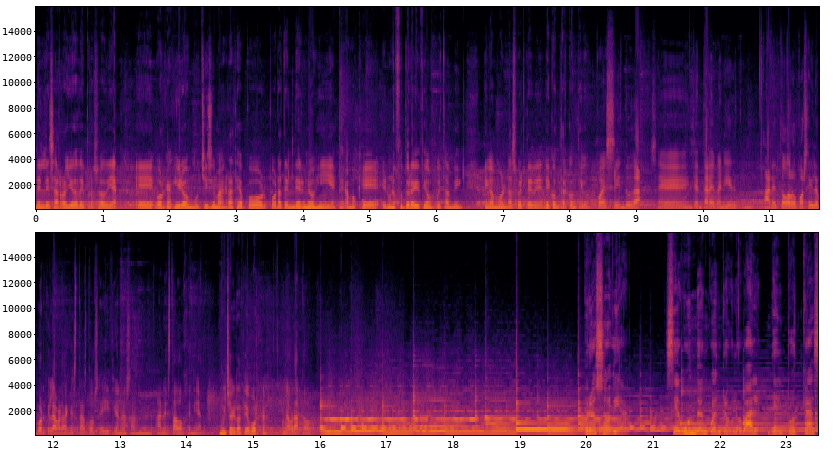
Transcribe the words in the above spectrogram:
del desarrollo de Prosodia. Eh, Borja Girón, muchísimas gracias por, por, atendernos y esperamos que en una futura edición pues también tengamos la suerte de, contar contigo. Pues sin duda, intentaré venir, haré todo lo posible porque la verdad que estas dos ediciones han, han estado genial. Muchas gracias, Borja. Un abrazo. Prosodia, segundo encuentro global del podcast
